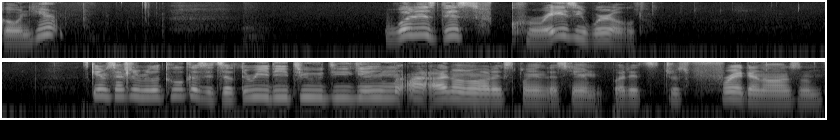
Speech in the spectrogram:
Go in here. What is this crazy world? This game is actually really cool because it's a 3D, 2D game. I, I don't know how to explain this game, but it's just friggin' awesome.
